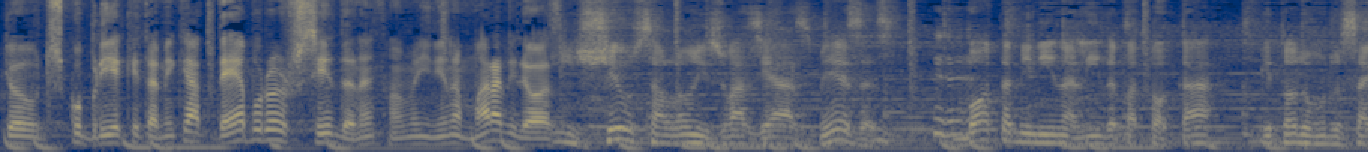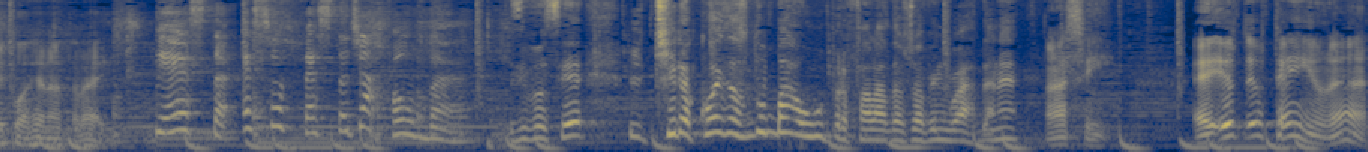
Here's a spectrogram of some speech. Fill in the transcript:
que eu descobri aqui também, que é a Débora Orcida, né? Uma menina maravilhosa. Encher o salão e esvaziar as mesas, bota a menina linda para tocar e todo mundo sai correndo atrás. E esta é sua festa de arromba. E você tira coisas do baú para falar da Jovem Guarda, né? Ah, sim. É, eu, eu tenho, né?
